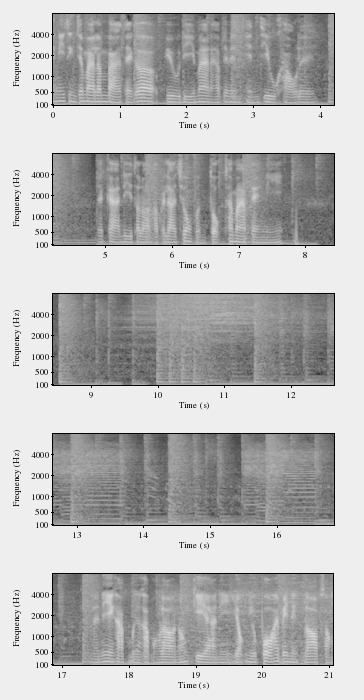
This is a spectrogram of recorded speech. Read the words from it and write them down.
งนี้ถึงจะมาลำบากแต่ก็วิวดีมากนะครับ จะเป็นเห็นทิวเขาเลยบรรยากาศดีตลอดครับเวลาช่วงฝนตกถ้ามาแปลงนี้และนี่ครับมือขับของเราน้องเกียร์นี่ยกนิ้วโป้ให้ไปหนึ่งรอบสอง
